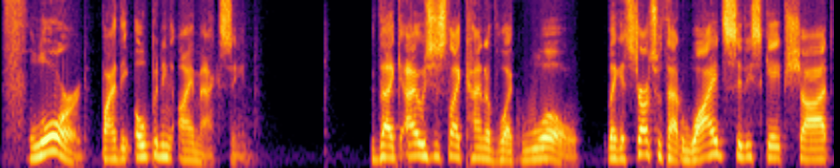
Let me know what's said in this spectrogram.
floored by the opening IMAX scene. Like, I was just like, kind of like, whoa. Like, it starts with that wide cityscape shot,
